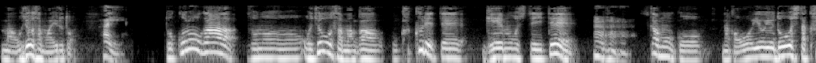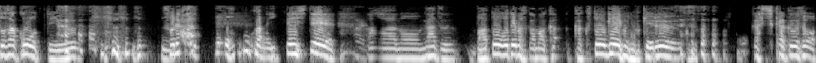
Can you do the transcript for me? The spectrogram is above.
まあ、お嬢様がいると。はい。ところが、その、お嬢様が隠れてゲームをしていて、うんうんうん。しかも、こう、なんか、おいおいどうしたクソザコウっていう、それが、お方から一転して、あの、なんつう、罵倒語と言いますか、まあ、か格闘ゲームにおける、視覚と、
